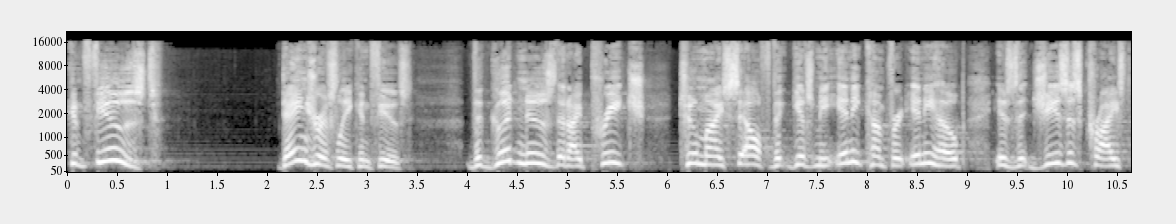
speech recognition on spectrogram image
confused, dangerously confused. The good news that I preach to myself that gives me any comfort, any hope is that Jesus Christ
